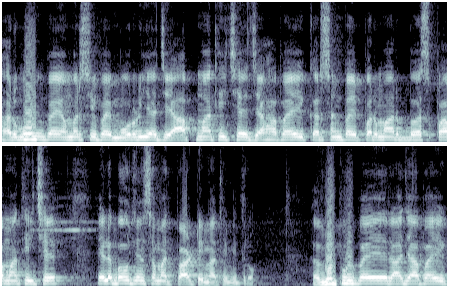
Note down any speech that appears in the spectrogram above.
હરગોવિંદભાઈ, અમરસિંહભાઈ મોરડિયા જે આપમાંથી છે, જહાભાઈ, કરશનભાઈ પરમાર બસપામાંથી છે, એટલે બહુજન સમાજ પાર્ટીમાંથી મિત્રો. વિપુલભાઈ, રાજાભાઈ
